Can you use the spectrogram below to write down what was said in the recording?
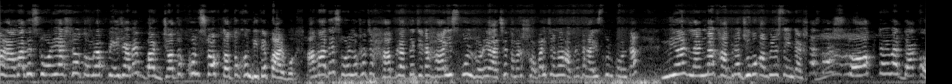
আর আমাদের স্টোরি আসলেও তোমরা পেয়ে যাবে বাট যতক্ষণ স্টক ততক্ষণ দিতে পারব। আমাদের স্টোরি হচ্ছে হাবড়াতে, যেটা হাই স্কুল রোডে আছে। তোমরা সবাই জানো হাবড়াতে হাই স্কুল কোনটা? Near landmark Habra Yuba computer centre স্টকটা এবার দেখো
